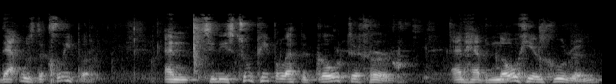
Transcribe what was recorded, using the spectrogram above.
that was the klipa. And see, these two people have to go to her and have no hirhurim,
